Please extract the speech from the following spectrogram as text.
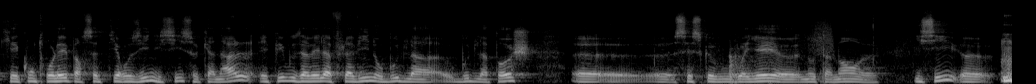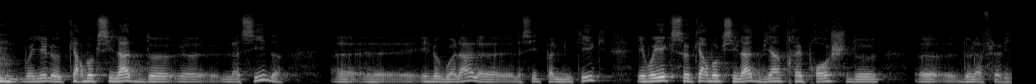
qui est contrôlée par cette tyrosine ici, ce canal. Et puis vous avez la flavine au bout de la, poche. C'est ce que vous voyez notamment ici. vous voyez le carboxylate de l'acide. et le voilà, l'acide palmitique. Et vous voyez que ce carboxylate vient très proche de la flavine.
